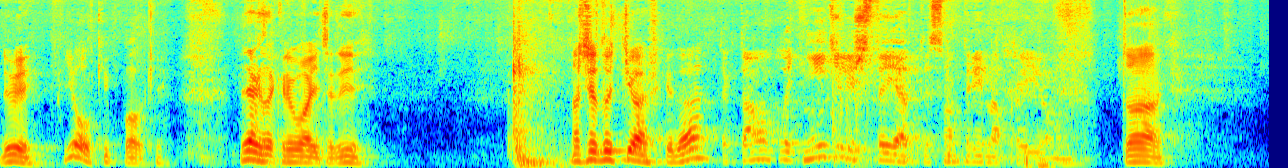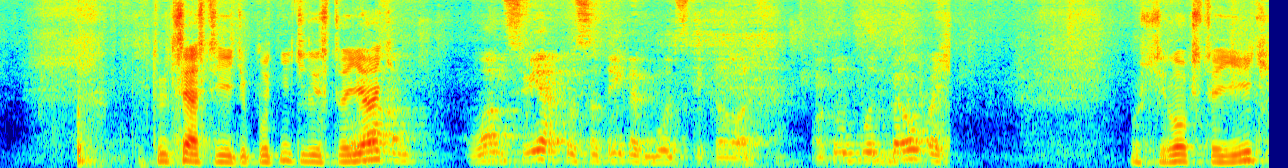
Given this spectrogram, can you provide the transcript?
диви, йолки-палки. Як закривається, диви. Наче дотяжки, да? Так там уплотнители ж стоят, ты смотри на проемы. Так. Тут все стоїть, уплотнителі стоять. Вон, вон сверху, смотри, как будет стыковаться. Вот тут будет коробочка. Усілок стоїть.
